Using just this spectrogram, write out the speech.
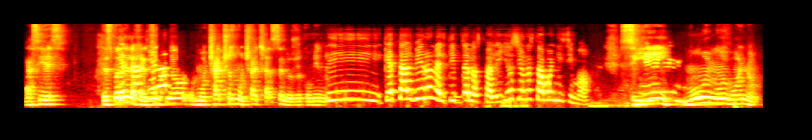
Así es. Después del ejercicio, muchachos, muchachas, se los recomiendo. Sí, ¿qué tal? ¿Vieron el tip de los palillos? ¿Sí o no está buenísimo? Sí, muy, muy bueno.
